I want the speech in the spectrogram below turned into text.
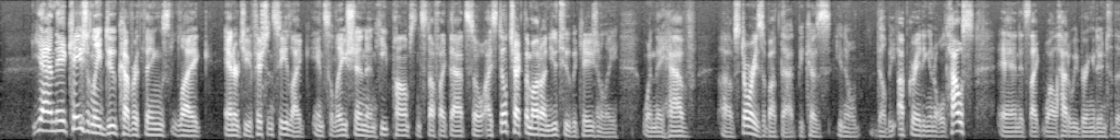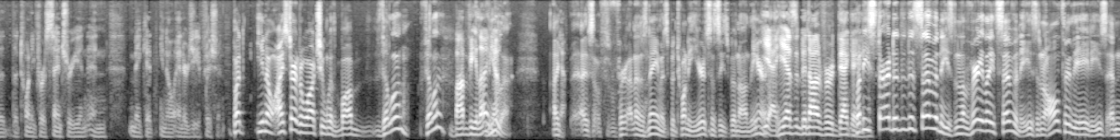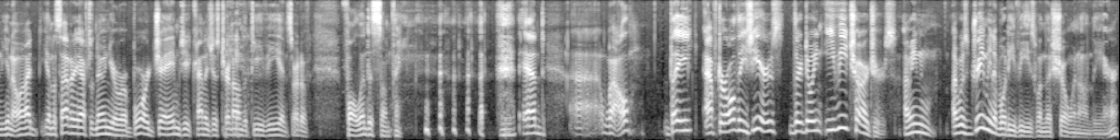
Yeah, and they occasionally do cover things like energy efficiency, like insulation and heat pumps and stuff like that. So I still check them out on YouTube occasionally when they have uh, stories about that because, you know, they'll be upgrading an old house and it's like, well, how do we bring it into the, the 21st century and, and make it, you know, energy efficient? But you know, I started watching with Bob Vila. Vila. Bob Vila, yeah. I, Yeah. I've forgotten his name. It's been 20 years since he's been on the air. Yeah, he hasn't been on for a decade. But he started in the 70s, in the very late 70s, and all through the 80s. And, you know, I, you know, Saturday afternoon, you were bored, James. You kind of just turn on the TV and sort of fall into something. and, uh, well, they, after all these years, they're doing EV chargers. I mean, I was dreaming about EVs when the show went on the air.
